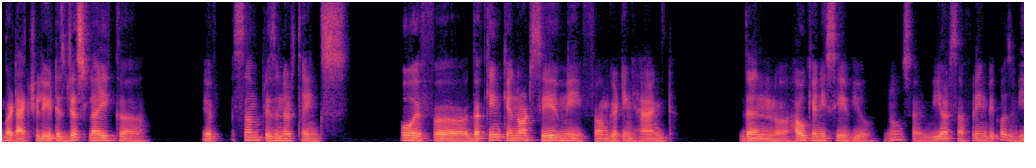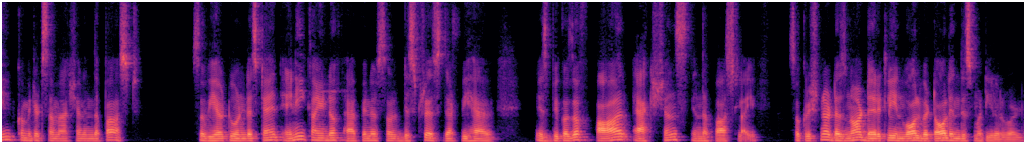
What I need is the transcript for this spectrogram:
but actually it is just like uh, if some prisoner thinks, oh, if uh, the king cannot save me from getting hanged, then uh, how can he save you? No, sir, we are suffering because we've committed some action in the past. So we have to understand any kind of happiness or distress that we have is because of our actions in the past life. So Krishna does not directly involve at all in this material world.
